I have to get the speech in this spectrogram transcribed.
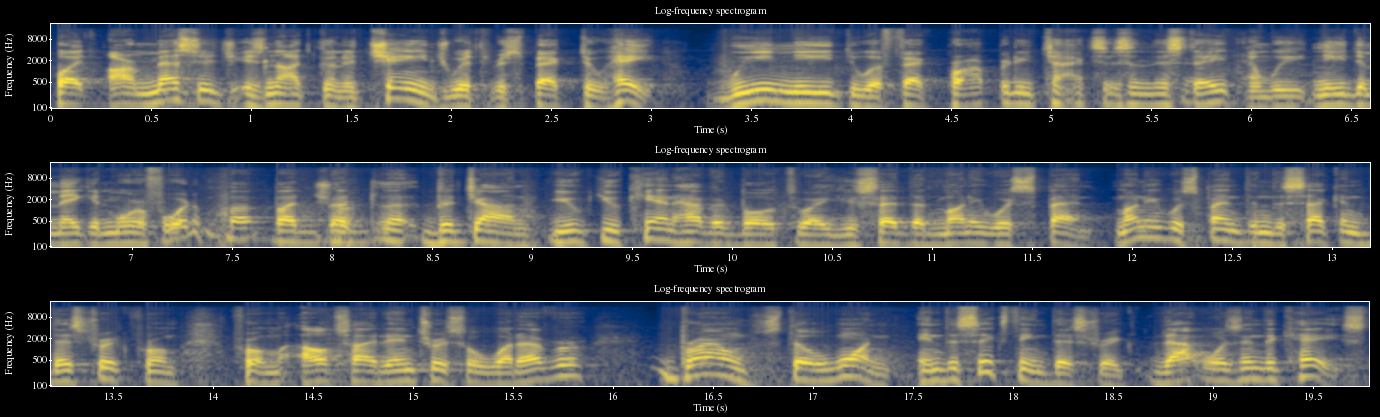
But our message is not going to change with respect to, hey, we need to affect property taxes in this state, and we need to make it more affordable. But, but, sure. but, uh, but, Jon, you, you can't have it both ways. You said that money was spent. Money was spent in the second district from, from outside interests or whatever, Brown still won in the 16th district. That wasn't the case.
